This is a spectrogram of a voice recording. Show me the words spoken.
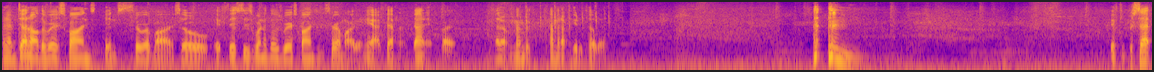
And I've done all the rare spawns in Suramar, so if this is one of those rare spawns in Suramar, then yeah, I've definitely done it, but I don't remember coming up here to kill this. Fifty percent.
